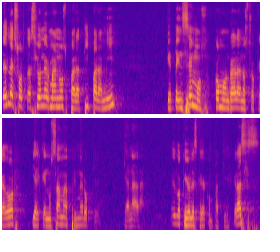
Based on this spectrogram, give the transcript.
es la exhortación, hermanos, para ti, para mí, que pensemos cómo honrar a nuestro Creador y al que nos ama primero que, que a nada. Es lo que yo les quería compartir. Gracias.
